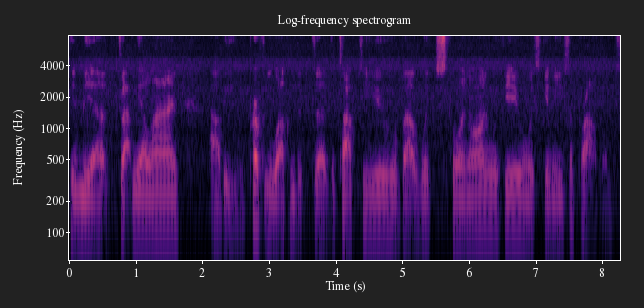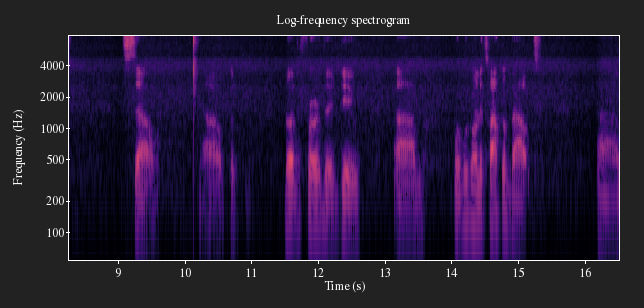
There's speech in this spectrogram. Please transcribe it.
give me a drop me a line. I'll be perfectly welcome to, to, to, talk to you about what's going on with you and what's giving you some problems. So, uh, with no further ado, um, what we're going to talk about uh,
